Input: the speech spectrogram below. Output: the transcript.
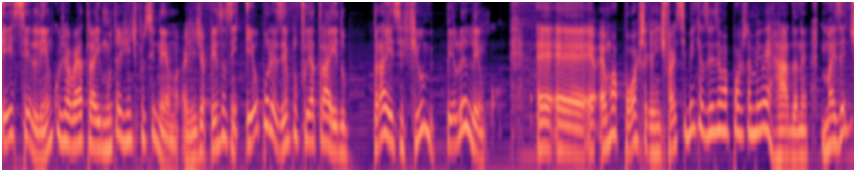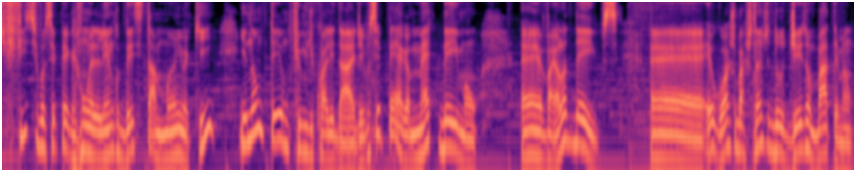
esse elenco já vai atrair muita gente pro cinema. A gente já pensa assim, eu, por exemplo, fui atraído para esse filme pelo elenco. É, é, é uma aposta que a gente faz, se bem que às vezes é uma aposta meio errada, né? Mas é difícil você pegar um elenco desse tamanho aqui e não ter um filme de qualidade. Aí você pega Matt Damon, é, Viola Davis, é, eu gosto bastante do Jason Bateman.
